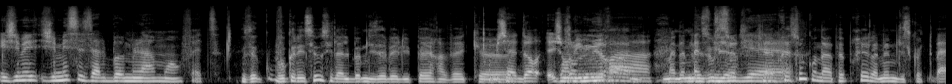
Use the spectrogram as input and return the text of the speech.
Et j'aimais, ces albums-là, moi, en fait. Vous, vous connaissez aussi l'album d'Isabelle Huppert avec euh, J'adore Jean-Louis Murat, Madame Desoulières. J'ai l'impression qu'on a à peu près la même discothèque. Bah,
